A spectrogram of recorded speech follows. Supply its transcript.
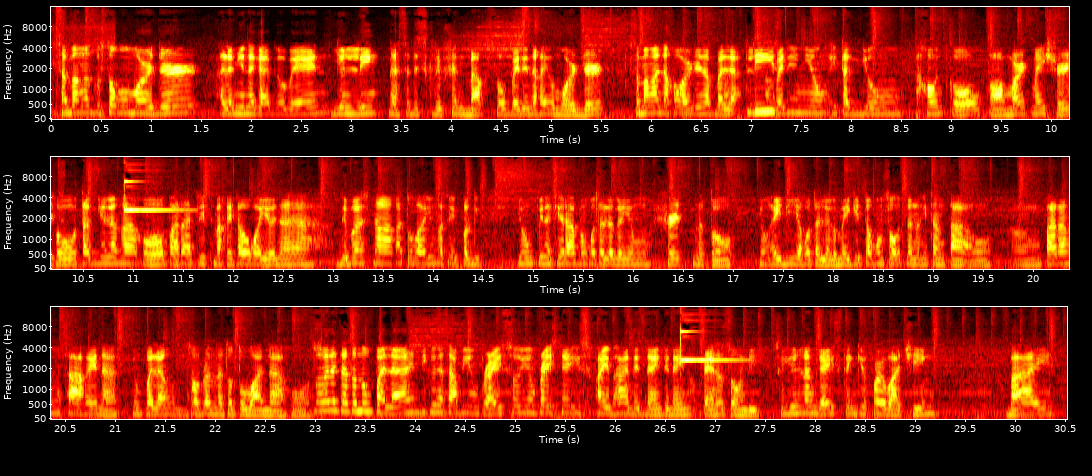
Sa mga gustong umorder, alam niyo na gagawin. Yung link nasa description box. So, pwede na kayo umorder. Sa mga naka-order na pala, please, pwede nyo itag yung account ko, uh, mark my shirt. So, tag nyo lang ako para at least makita ko kayo na, di ba, nakakatuwa yung kasi pag yung pinaghirapan ko talaga yung shirt na to, yung idea ko talaga, may kita kong suot na ng isang tao. Um, parang sa akin ha, yung palang sobrang natutuwa na ako. So, mga nagtatanong pala, hindi ko nasabi yung price. So, yung price niya is 599 pesos only. So, yun lang guys. Thank you for watching. Bye!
